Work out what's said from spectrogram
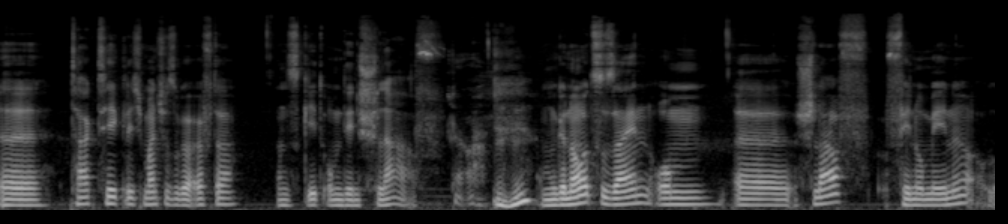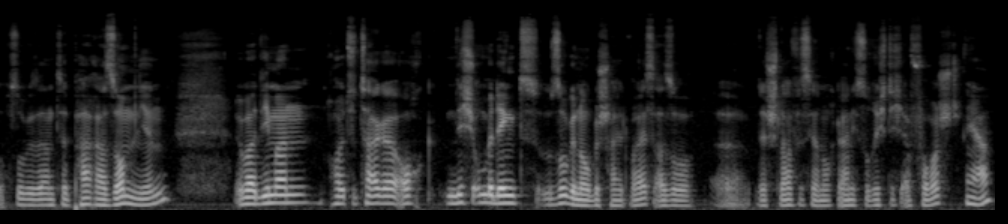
äh, tagtäglich, manche sogar öfter. Und es geht um den Schlaf. Ja. Mhm. Um genauer zu sein, um äh, Schlafphänomene, auch sogenannte Parasomnien, über die man heutzutage auch nicht unbedingt so genau Bescheid weiß. Also äh, der Schlaf ist ja noch gar nicht so richtig erforscht. Ja.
